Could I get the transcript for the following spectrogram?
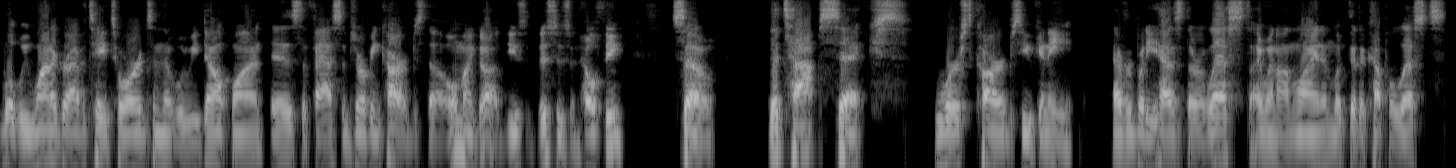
what we want to gravitate towards, and that what we don't want is the fast absorbing carbs. The oh my god, these this isn't healthy. So the top six worst carbs you can eat. Everybody has their list. I went online and looked at a couple lists.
